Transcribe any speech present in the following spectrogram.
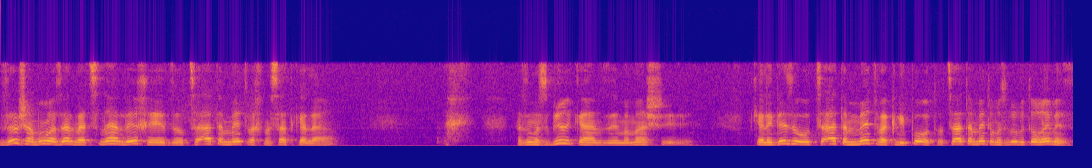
זהו שאמרו הז"ל, והצנע לכת זה הוצאת המת והכנסת כלה. אז הוא מסביר כאן, זה ממש, כי על ידי זה הוא הוצאת המת והקליפות. הוצאת המת הוא מסביר בתור רמז.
